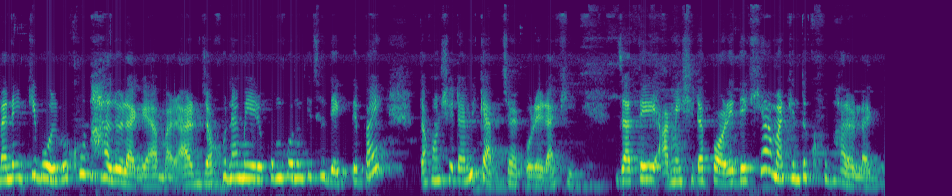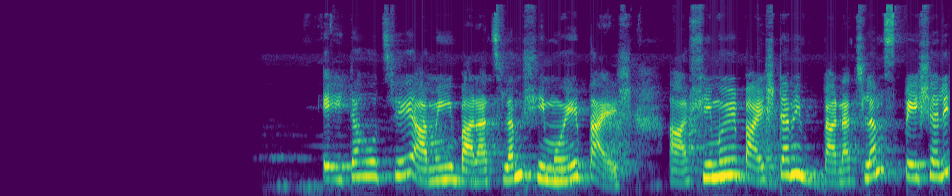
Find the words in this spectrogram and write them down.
মানে কি বলব, খুব ভালো লাগে আমার। আর যখন আমি এরকম কোনো কিছু দেখতে পাই তখন সেটা আমি ক্যাপচার করে রাখি। যাতে আমি সেটা পরে দেখি আমার কিন্তু খুব ভালো লাগে। এইটা হচ্ছে আমি বানাচ্ছিলাম সিমইয়ের পায়েস। আর সিমইয়ের পায়েসটা আমি বানাচ্ছিলাম স্পেশালি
